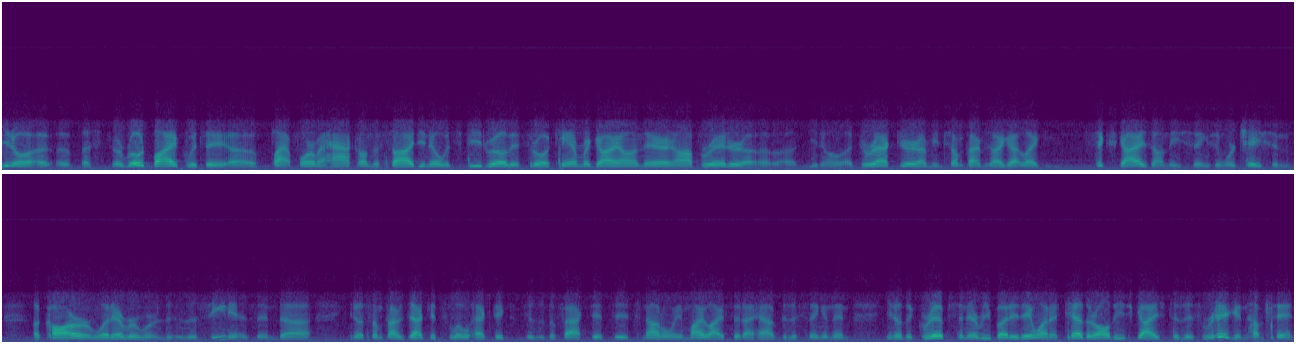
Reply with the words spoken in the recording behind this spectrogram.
you know a, a, a road bike with a, a platform, a hack on the side. You know, with speed rail, they throw a camera guy on there, an operator, a, a you know a director. I mean, sometimes I got like six guys on these things, and we're chasing a car or whatever the, the scene is, and. uh you know, sometimes that gets a little hectic because of the fact that it's not only my life that I have to this thing, and then, you know, the grips and everybody, they want to tether all these guys to this rig, and I'm saying,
